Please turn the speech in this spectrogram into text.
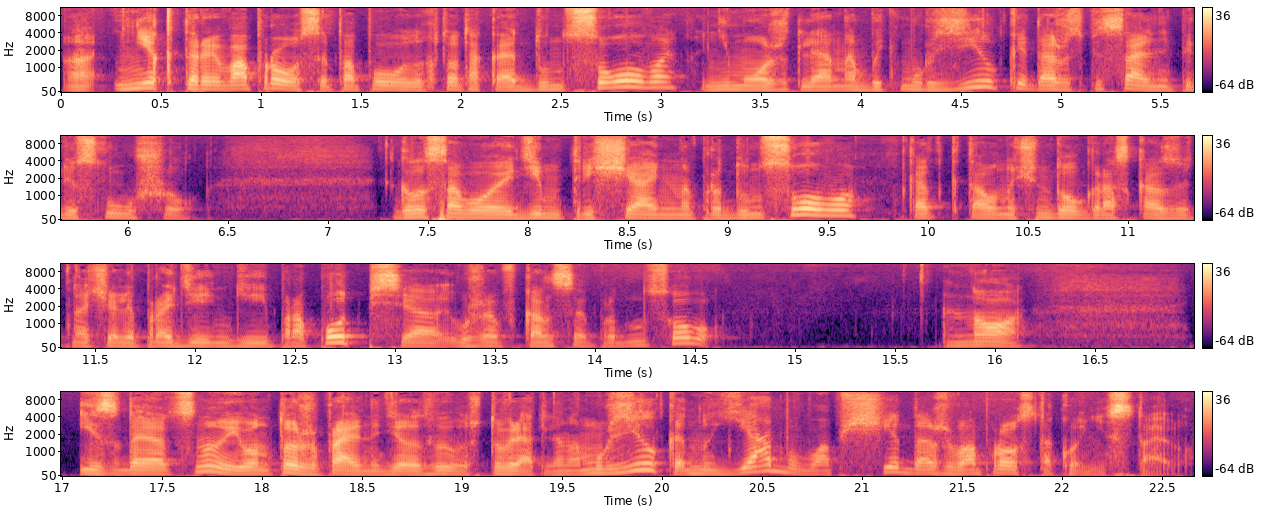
а, некоторые вопросы по поводу, кто такая Дунцова, не может ли она быть Мурзилкой, даже специально переслушал голосовое Дима Трещанина про Дунцову, когда он очень долго рассказывает вначале про деньги и про подписи, а уже в конце про Дунцову. Но и задается, ну и он тоже правильно делает вывод, что вряд ли она Мурзилка, но я бы вообще даже вопрос такой не ставил.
